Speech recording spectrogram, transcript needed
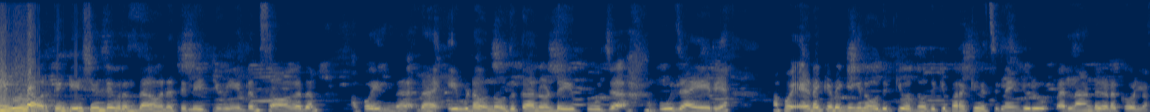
എല്ലാവർക്കും കേശുവിന്റെ വൃന്ദാവനത്തിലേക്ക് വീണ്ടും സ്വാഗതം. അപ്പോൾ ഇന്ന് ഇവിടെ ഒന്ന് ഒതുക്കാനുണ്ട് ഈ പൂജ പൂജ ഏരിയ. അപ്പോൾ ഇടയ്ക്കിടയ്ക്ക് ഇങ്ങനെ ഒതുക്കി ഒന്ന് ഒതുക്കി പറക്കി വെച്ചില്ലെങ്കിൽ ഒരു വല്ലാണ്ട് കിടക്കുമല്ലോ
